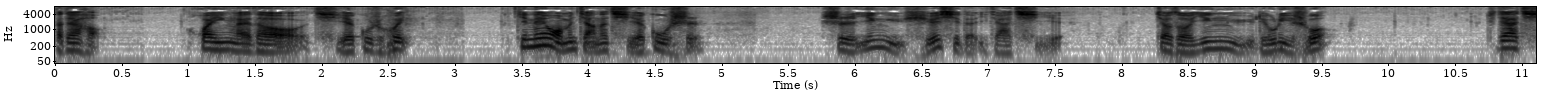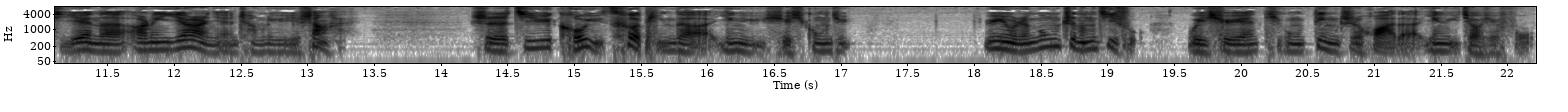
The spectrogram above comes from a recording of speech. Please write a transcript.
大家好，欢迎来到企业故事会。今天我们讲的企业故事是英语学习的一家企业，叫做英语流利说。这家企业呢，二零一二年成立于上海，是基于口语测评的英语学习工具，运用人工智能技术为学员提供定制化的英语教学服务。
